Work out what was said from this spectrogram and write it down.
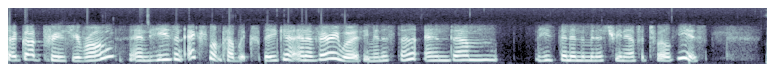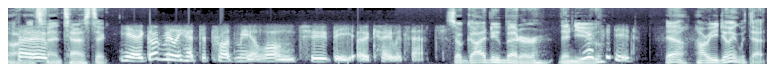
So God proves you wrong, and he's an excellent public speaker and a very worthy minister, and um, he's been in the ministry now for twelve years. Oh, So- that's fantastic. Yeah, God really had to prod me along to be okay with that. So God knew better than you. Yes, he did. Yeah. How are you doing with that?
